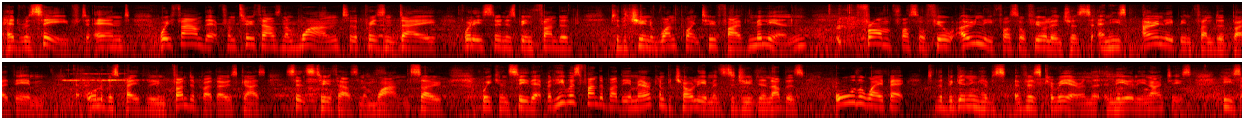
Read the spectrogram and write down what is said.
had received. And we found that from 2001 to the present day, Willie Soon has been funded to the tune of 1.25 million from fossil fuel, only fossil fuel interests, and he's only been funded by them. All of his pay have been funded by those guys since 2001. So we can see that. But he was funded by the American Petroleum Institute and others all the way back to the beginning of his, of his career in the, in the early 90s. He's,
